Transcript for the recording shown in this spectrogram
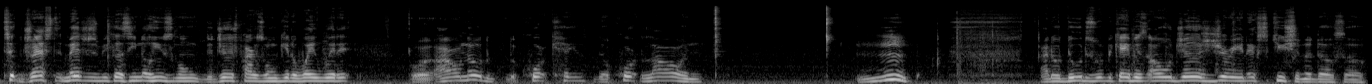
took drastic measures because he know he was going. The judge probably was going to get away with it, or I don't know the, the court case, the court law, and. Mm, I know dude is what became his own judge, jury, and executioner though. So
